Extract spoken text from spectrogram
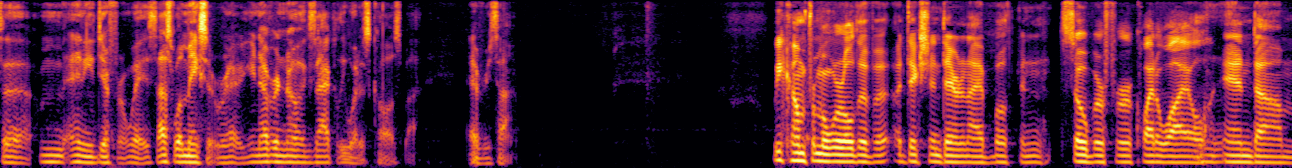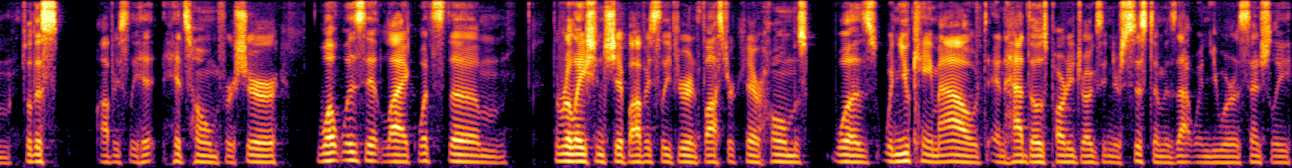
to m- any different ways. That's what makes it rare. You never know exactly what it's caused by every time. We come from a world of uh, addiction. Darren and I have both been sober for quite a while, Mhm. and um, so this obviously hit, hits home for sure. What was it like? What's the um, the relationship? Obviously, if you're in foster care homes, was when you came out and had those party drugs in your system. Is that when you were essentially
